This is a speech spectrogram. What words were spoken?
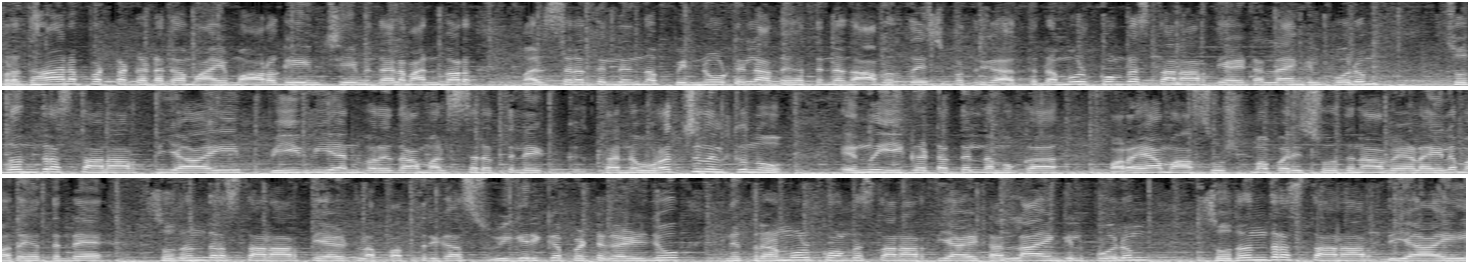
പ്രധാനപ്പെട്ട ഘടകമായി മാറുകയും ചെയ്യും. എന്തായാലും അൻവർ മത്സരത്തിൽ നിന്ന് പിന്നോട്ടിൽ അദ്ദേഹത്തിന്റെ നാമനിർദ്ദേശ പത്രിക തൃണമൂൽ കോൺഗ്രസ് സ്ഥാനാർത്ഥിയായിട്ടല്ലെങ്കിൽ പോലും സ്വതന്ത്ര സ്ഥാനാർത്ഥിയായി പി വി അൻവർ ഇതാ മത്സരത്തിലേക്ക് തന്നെ ഉറച്ചു നിൽക്കുന്നു എന്ന് ഈ ഘട്ടത്തിൽ നമുക്ക് പറയാം. ആ സൂക്ഷ്മ പരിശോധനാ വേളയിലും അദ്ദേഹത്തിന്റെ സ്വതന്ത്ര സ്ഥാനാർത്ഥിയായിട്ടുള്ള പത്രിക സ്വീകരിക്കപ്പെട്ട് കഴിഞ്ഞു. ഇനി തൃണമൂൽ കോൺഗ്രസ് സ്ഥാനാർത്ഥിയായിട്ടല്ല എങ്കിൽ പോലും സ്വതന്ത്ര സ്ഥാനാർത്ഥിയായി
